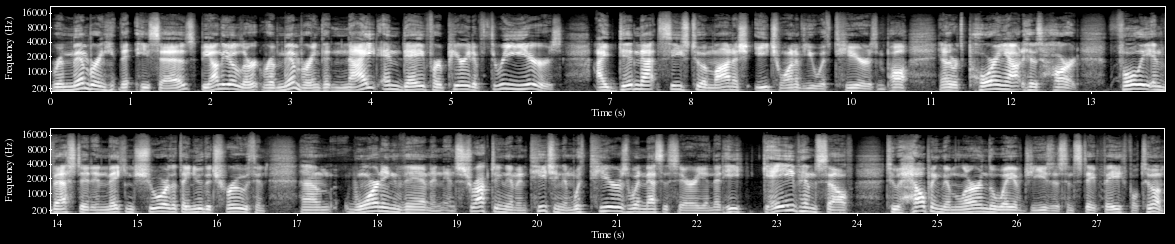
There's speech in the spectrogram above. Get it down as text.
remembering that he says, be on the alert, remembering that night and day for a period of three years, I did not cease to admonish each one of you with tears. And Paul, in other words, pouring out his heart, fully invested in making sure that they knew the truth and um, warning them and instructing them and teaching them with tears when necessary, and that he gave himself to helping them learn the way of Jesus and stay faithful to him.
